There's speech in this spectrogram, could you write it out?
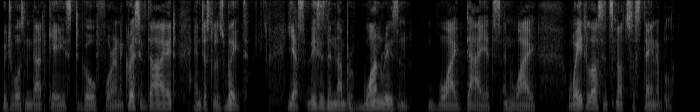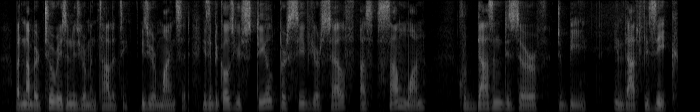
which was in that case to go for an aggressive diet and just lose weight. Yes, this is the number one reason why diets and why weight loss it's not sustainable. But number two reason is your mentality, is your mindset. Is it because you still perceive yourself as someone who doesn't deserve to be in that physique?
